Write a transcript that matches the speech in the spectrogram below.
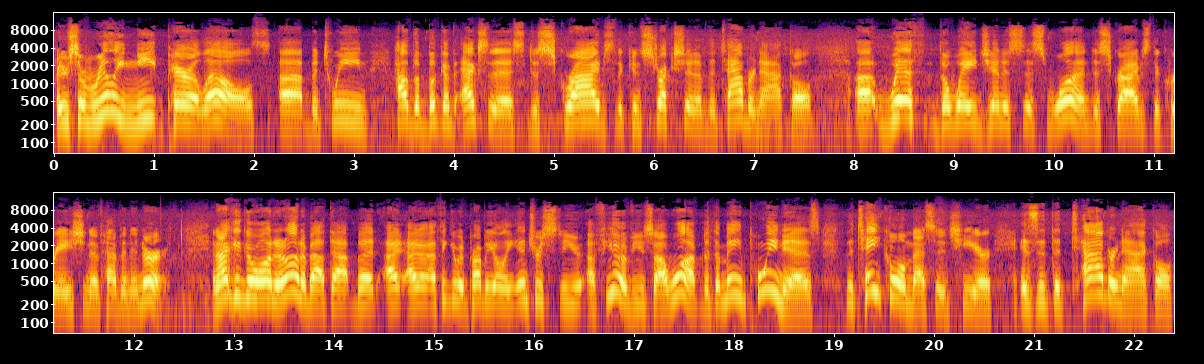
there's some really neat parallels uh, between how the book of Exodus describes the construction of the tabernacle uh, with the way Genesis 1 describes the creation of heaven and earth. And I could go on and on about that, but I, I think it would probably only interest you, a few of you, so I won't. But the main point is the take home message here is that the tabernacle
